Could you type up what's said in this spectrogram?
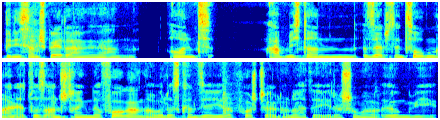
bin ich es dann später angegangen. Und habe mich dann selbst entzogen, ein etwas anstrengender Vorgang, aber das kann sich ja jeder vorstellen oder hat ja jeder schon mal irgendwie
